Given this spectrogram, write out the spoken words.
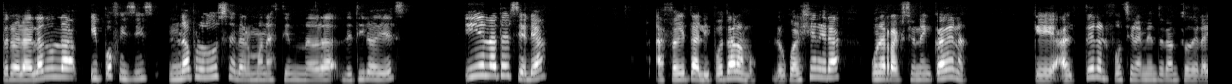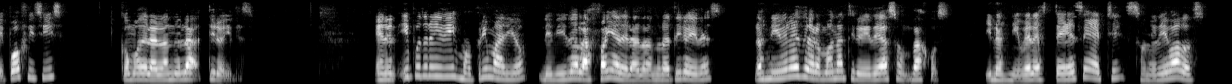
pero la glándula hipófisis no produce la hormona estimuladora de tiroides. Y en la terciaria, afecta al hipotálamo, lo cual genera una reacción en cadena, que altera el funcionamiento tanto de la hipófisis como de la glándula tiroides. En el hipotiroidismo primario, debido a la falla de la glándula tiroides, los niveles de hormona tiroidea son bajos y los niveles TSH son elevados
